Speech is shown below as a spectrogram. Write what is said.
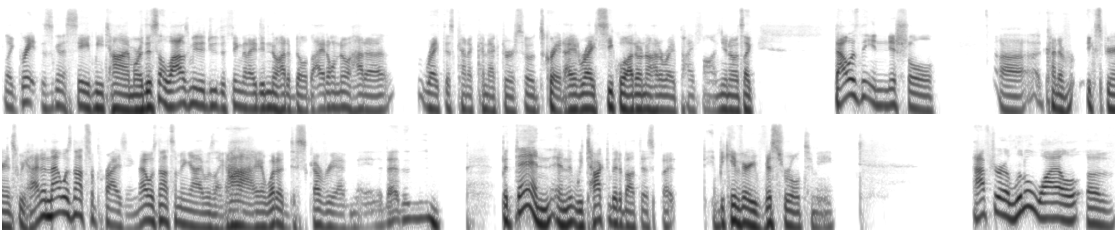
like great this is going to save me time or this allows me to do the thing that i didn't know how to build. I don't know how to write this kind of connector so it's great. I write sql i don't know how to write python you know it's like that was the initial uh, kind of experience we had and that was not surprising. That was not something i was like ah what a discovery i've made. That, but then and we talked a bit about this but it became very visceral to me. After a little while of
